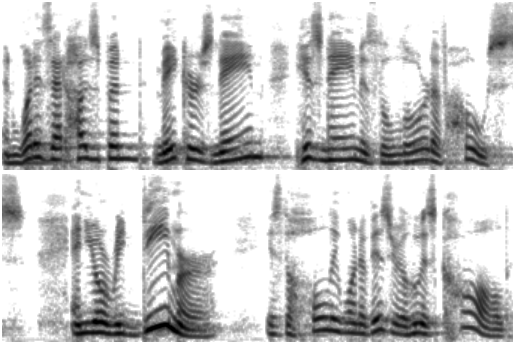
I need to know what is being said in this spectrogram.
And what is that husband maker's name? His name is the Lord of hosts. And your Redeemer is the Holy One of Israel, who is called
